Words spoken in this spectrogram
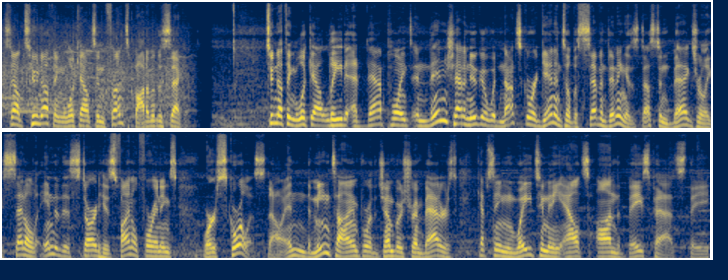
It's now 2 0 lookouts in front, bottom of the second. 2 0 lookout lead at that point, and then Chattanooga would not score again until the seventh inning as Dustin Beggs really settled into this start. His final four innings were scoreless. Now, in the meantime, for the Jumbo Shrimp batters, kept seeing way too many outs on the base paths. The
